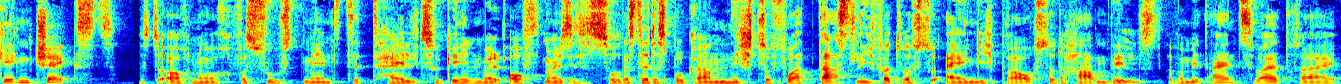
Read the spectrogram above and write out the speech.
gegencheckst, dass du auch noch versuchst, mehr ins Detail zu gehen, weil oftmals ist es so, dass dir das Programm nicht sofort das liefert, was du eigentlich brauchst oder haben willst, aber mit ein, zwei, drei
